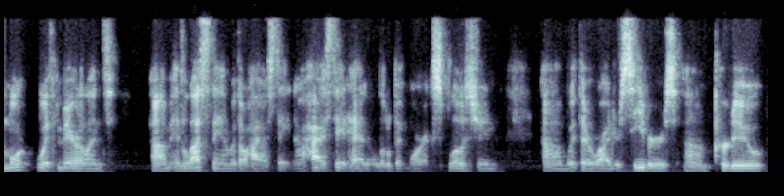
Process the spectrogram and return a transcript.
more with Maryland um, and less than with Ohio State. Now Ohio State had a little bit more explosion um, with their wide receivers. Um, Purdue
